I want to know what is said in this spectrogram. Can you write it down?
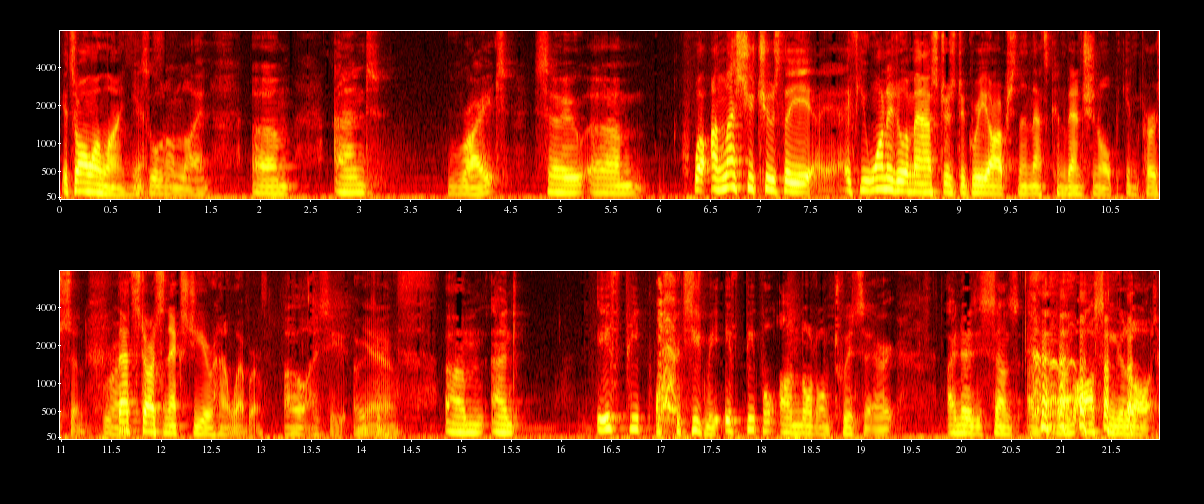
It's all online. It's all online. Um, and right, so. Um, well, unless you choose the, if you want to do a master's degree option, then that's conventional in person. Right. That starts next year, however. Oh, I see. Okay. Yeah. Um, and if people, excuse me, if people are not on Twitter, Eric, I know this sounds, I'm asking a lot.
